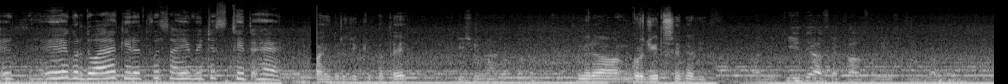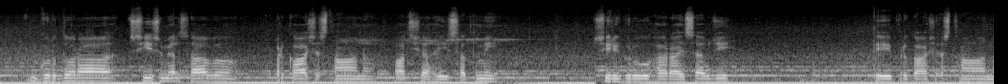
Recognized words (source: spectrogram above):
ਇਹ- ਗੁਰਦੁਆਰਾ ਕੀਰਤਪੁਰ ਸਾਹਿਬ ਵਿੱਚ ਸਥਿਤ ਹੈ। ਵਾਹਿਗੁਰੂ ਜੀ ਕੀ ਫਤਿਹ। ਦਾ ਮੇਰਾ ਗੁਰਜੀਤ ਸਿੰਘ ਹੈ ਜੀ। ਕੀ ਇਤਿਹਾਸ ਹੈ ਖਾਲਸਾ ਜੀ ਗੁਰਦੁਆਰਾ ਸੀਸ ਮਹਿਲ ਸਾਹਿਬ ਪ੍ਰਕਾਸ਼ ਸਥਾਨ ਪਾਤਸ਼ਾਹੀ ਸਤਵੀਂ ਸ੍ਰੀ ਗੁਰੂ ਹਰਿਰਾਏ ਸਾਹਿਬ ਜੀ ਤੇ ਪ੍ਰਕਾਸ਼ ਸਥਾਨ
